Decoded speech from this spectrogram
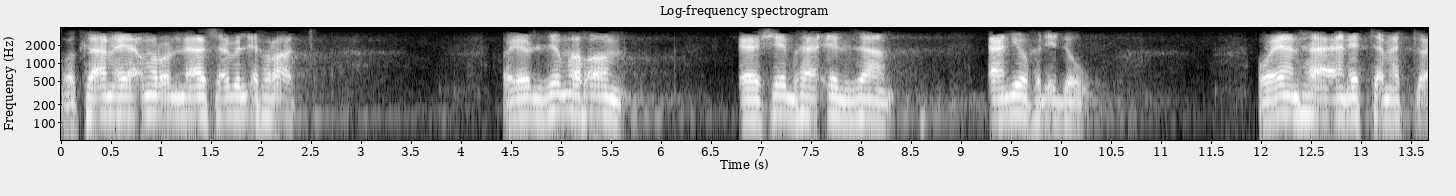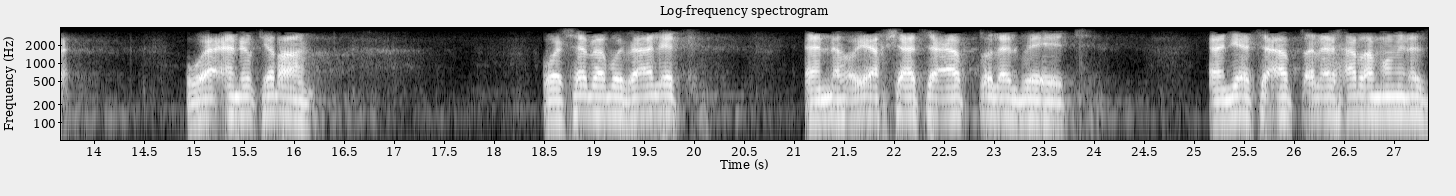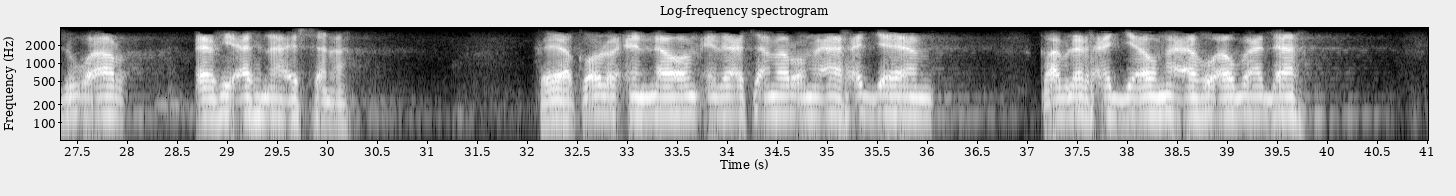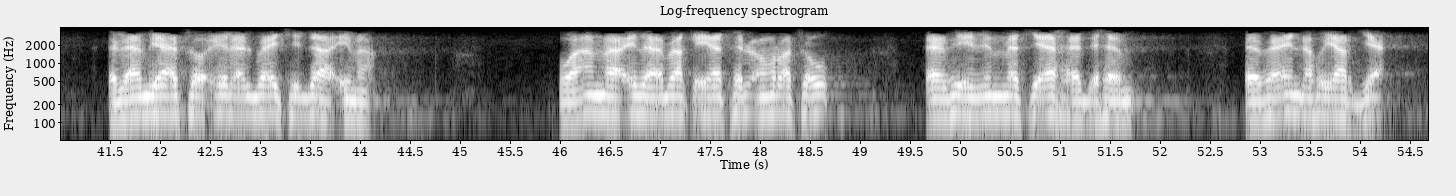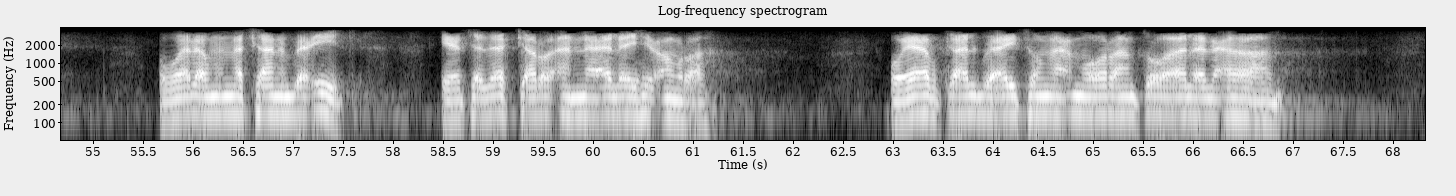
وكان يأمر الناس بالإفراد ويلزمهم شبه إلزام أن يفردوا. وينهى عن التمتع وعن القران. وسبب ذلك أنه يخشى تعطل البيت أن يتعطل الحرم من الزوار في أثناء السنة. فيقول إنهم إذا اعتمروا مع حجهم قبل الحج أو معه أو بعده لم يأتوا إلى البيت دائما. وأما إذا بقيت العمرة في ذمة أحدهم فإنه يرجع. ولو من مكان بعيد يتذكر أن عليه عمرة. ويبقى البيت معمورا طوال العام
